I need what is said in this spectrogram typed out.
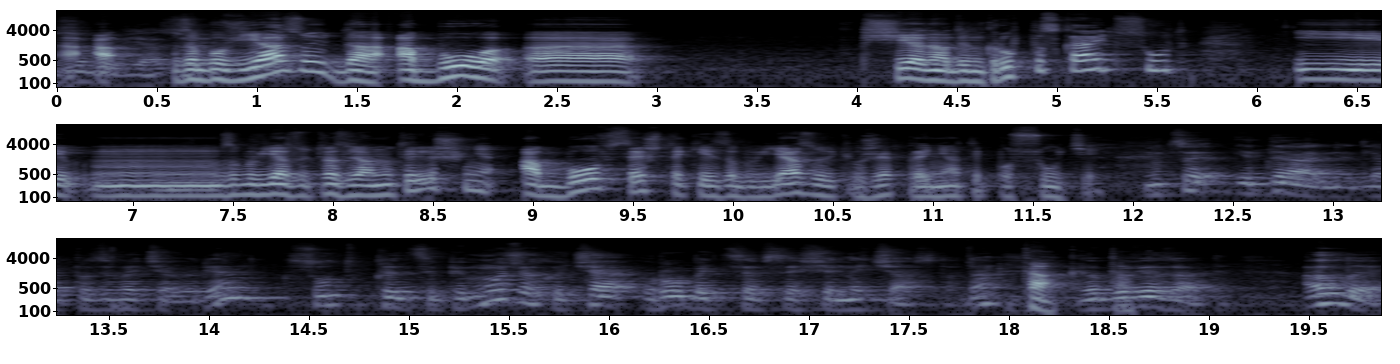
а, зобов'язують, да, або е, ще на один круг пускають в суд і зобов'язують розглянути рішення, або все ж таки зобов'язують вже прийняти по суті. Ну, це ідеальний для позивача варіант. Суд, в принципі, може, хоча робить це все ще не часто. Да? Так, зобов'язати. Але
